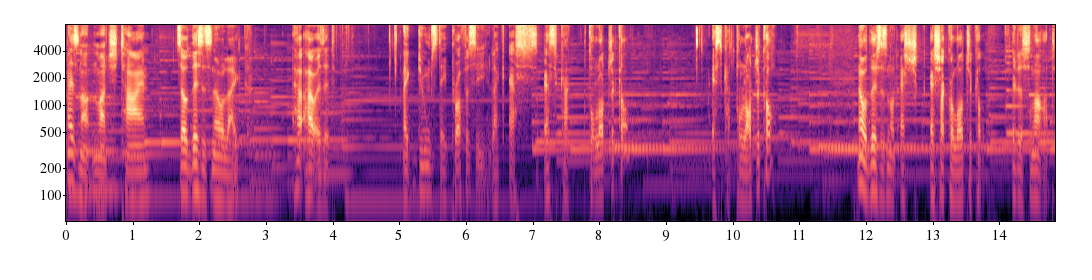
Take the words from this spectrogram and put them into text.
There's not much time. So this is no like, how, how is it? Like doomsday prophecy, like es- eschatological? Eschatological? No, this is not esch- eschatological. It is not.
